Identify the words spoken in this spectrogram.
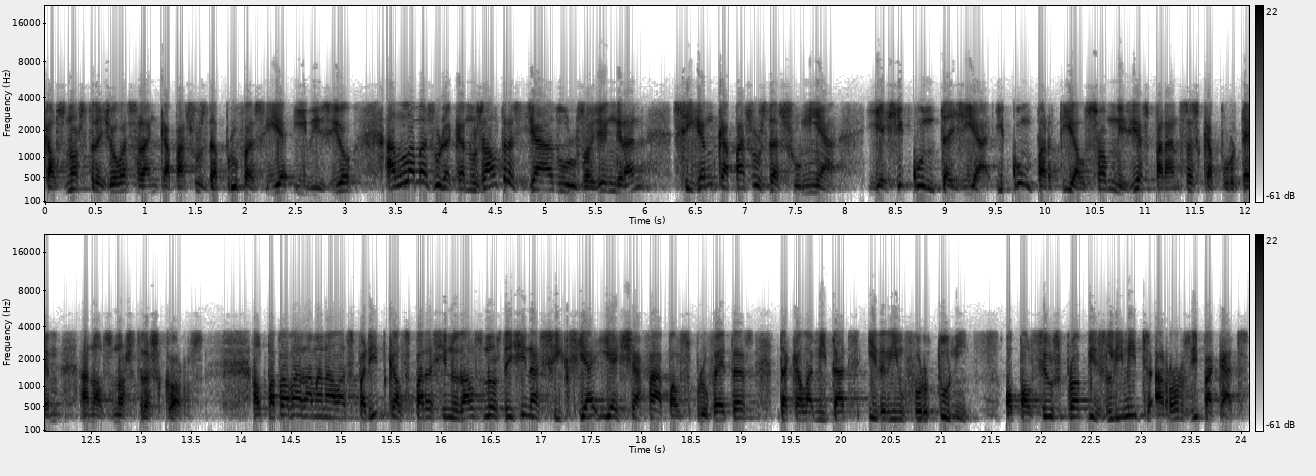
que els nostres joves seran capaços de profecia i visió en la mesura que nosaltres, ja adults o gent gran, siguem capaços de somiar i així contagiar i compartir els somnis i esperances que portem en els nostres cors. El papa va demanar a l'esperit que els pares sinodals no es deixin asfixiar i aixafar pels profetes de calamitats i de l'infortuni o pels seus propis límits, errors i pecats,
